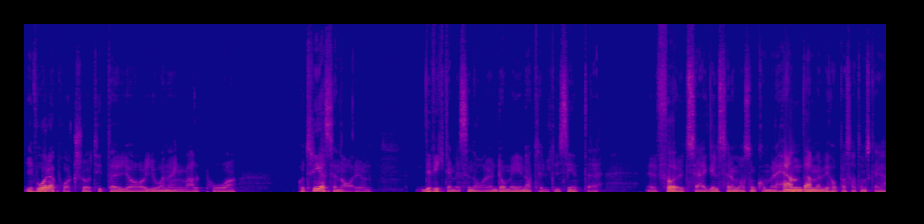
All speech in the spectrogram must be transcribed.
I vår rapport så tittar jag och Johan Engvall på, på tre scenarion. Det viktiga med scenarion, de är ju naturligtvis inte Eh, förutsägelser om vad som kommer att hända men vi hoppas att de ska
